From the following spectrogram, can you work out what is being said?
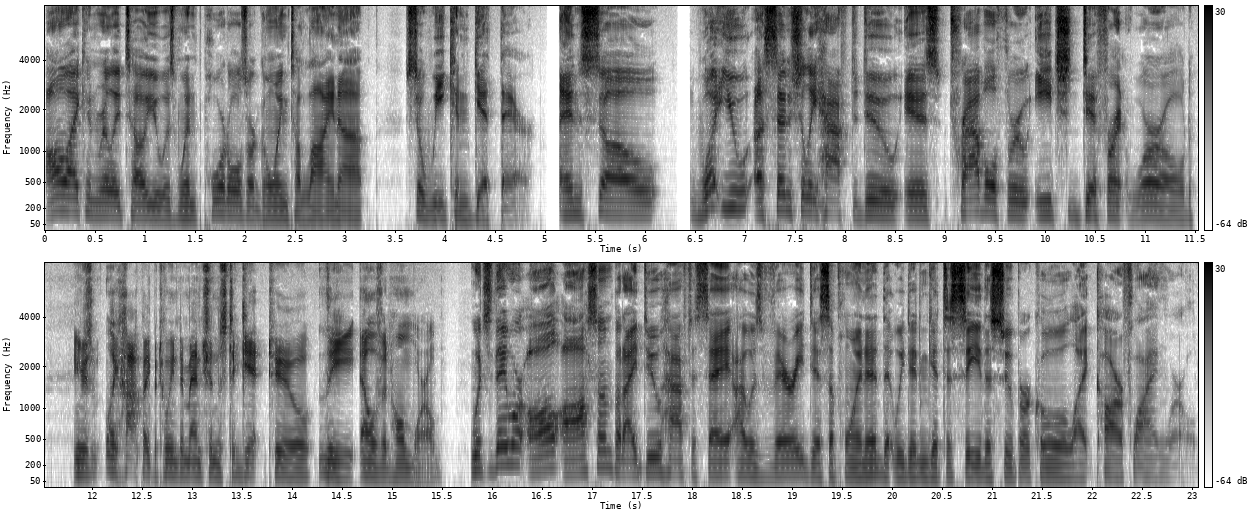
All I can really tell you is when portals are going to line up so we can get there. And so what you essentially have to do is travel through each different world, You're just like hopping between dimensions to get to the elven homeworld. which they were all awesome, but I do have to say I was very disappointed that we didn't get to see the super cool like car flying world.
